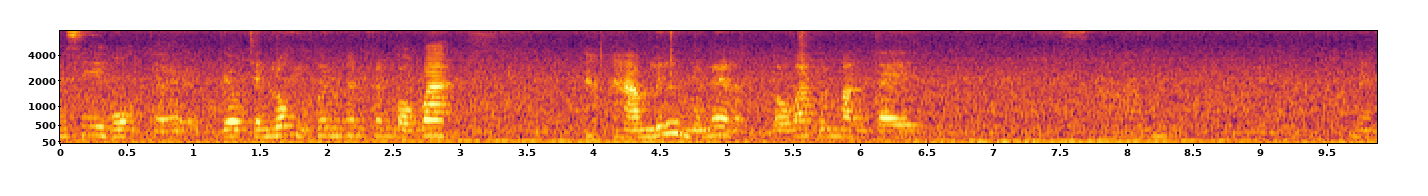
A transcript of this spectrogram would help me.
สามสี่หกเดี๋ยวฉันลงอีกเพิ่นเพิ่นเพิ่นบอกว่าหามลืมเหมือนเนี่ยบอกว่าเพิ่นมั่นใจสามหนึ่ง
